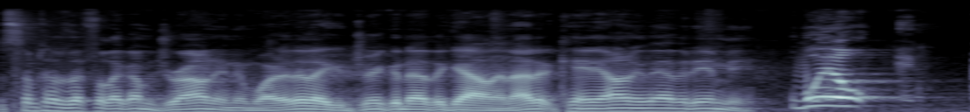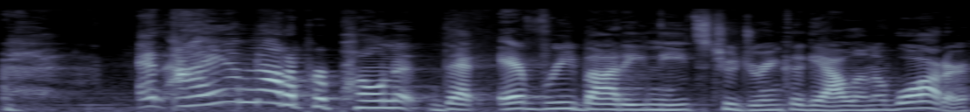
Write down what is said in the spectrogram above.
sometimes I feel like I'm drowning in water. They're like, drink another gallon. I can't. I don't even have it in me. Well, and I am not a proponent that everybody needs to drink a gallon of water.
